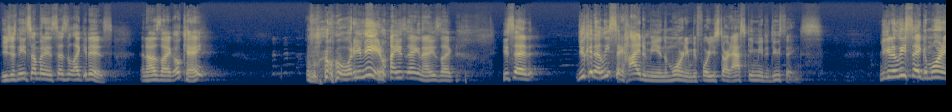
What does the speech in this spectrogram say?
you just need somebody that says it like it is. And I was like, okay. what do you mean? Why are you saying that? He's like, he said, you could at least say hi to me in the morning before you start asking me to do things. You can at least say good morning.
